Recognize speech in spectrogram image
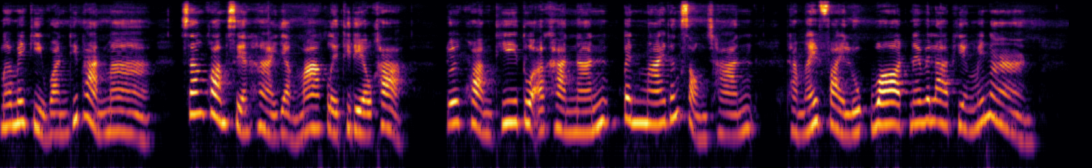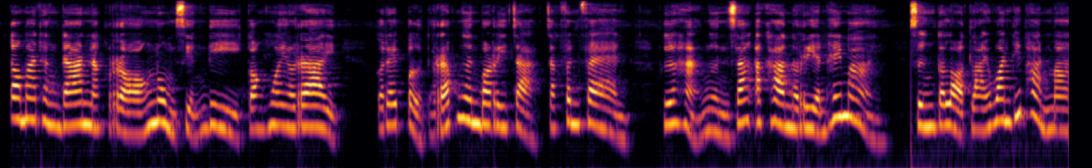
เมื่อไม่กี่วันที่ผ่านมา สร้างความเสียหายอย่างมากเลยทีเดียวค่ะ ด้วยความที่ตัวอาคารนั้นเป็นไม้ทั้งสองชั้นทำให้ไฟลุกวอดในเวลาเพียงไม่นาน ต่อมาทางด้านนักร้องหนุ่มเสียงดีก้องห้วยไร่ ก็ได้เปิดรับเงินบริจาคจากแฟนๆ เพื่อหาเงินสร้างอาคารเรียนให้ใหม่ ซึ่งตลอดหลายวันที่ผ่านมา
